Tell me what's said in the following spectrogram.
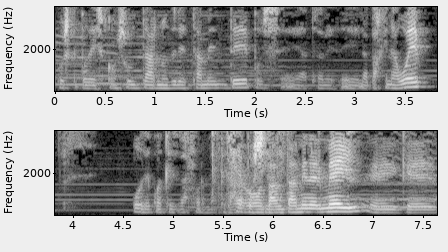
pues que podéis consultarnos directamente pues eh, a través de la página web o de cualquier otra forma que claro, sea posible. También el mail, eh, que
